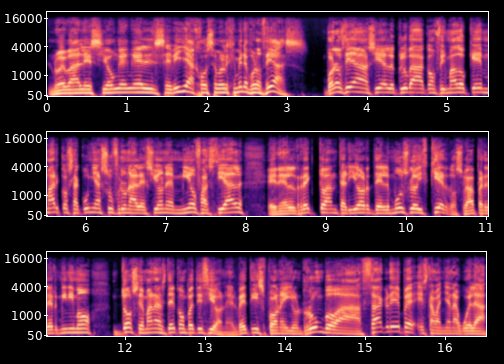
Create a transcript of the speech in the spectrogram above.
Nueva lesión en el Sevilla. José Manuel Jiménez, buenos días. Buenos días. Y el club ha confirmado que Marcos Acuña sufre una lesión miofascial en el recto anterior del muslo izquierdo. Se va a perder mínimo dos semanas de competición. El Betis pone un rumbo a Zagreb. Esta mañana vuela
